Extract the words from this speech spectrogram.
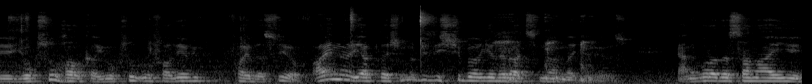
e, yoksul halka, yoksul Urfalı'ya bir faydası yok. Aynı yaklaşımı biz işçi bölgeleri açısından da görüyoruz. Yani burada sanayi,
